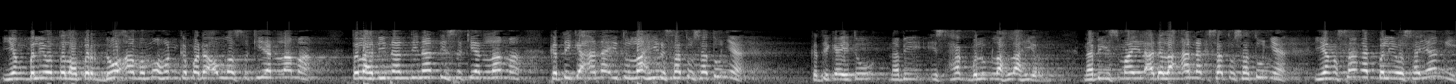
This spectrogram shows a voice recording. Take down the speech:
yang beliau telah berdoa memohon kepada Allah sekian lama, telah dinanti-nanti sekian lama ketika anak itu lahir satu-satunya. Ketika itu Nabi Ishak belumlah lahir. Nabi Ismail adalah anak satu-satunya yang sangat beliau sayangi.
